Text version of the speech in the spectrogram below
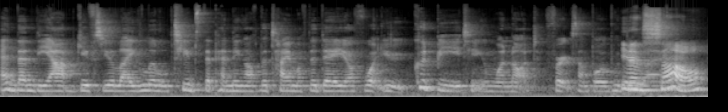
and then the app gives you like little tips depending of the time of the day of what you could be eating and what not. For example, it would Even be like, so,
